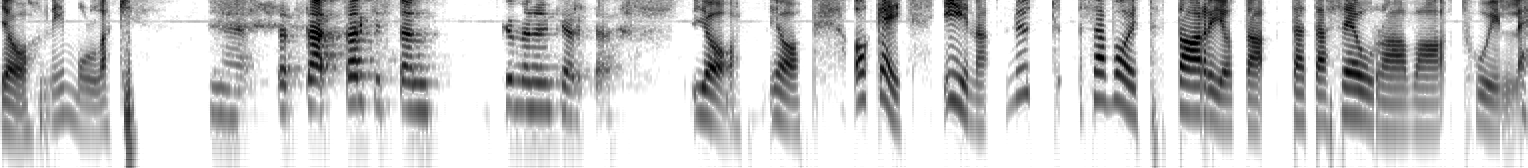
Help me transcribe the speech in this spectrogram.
Joo, niin mullakin. Tarkistan kymmenen kertaa. Joo, joo. Okei, Iina, nyt sä voit tarjota tätä seuraavaa Tuille.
